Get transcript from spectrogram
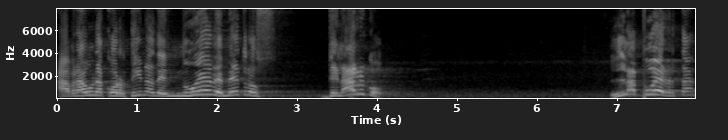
habrá una cortina de nueve metros de largo. La puerta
